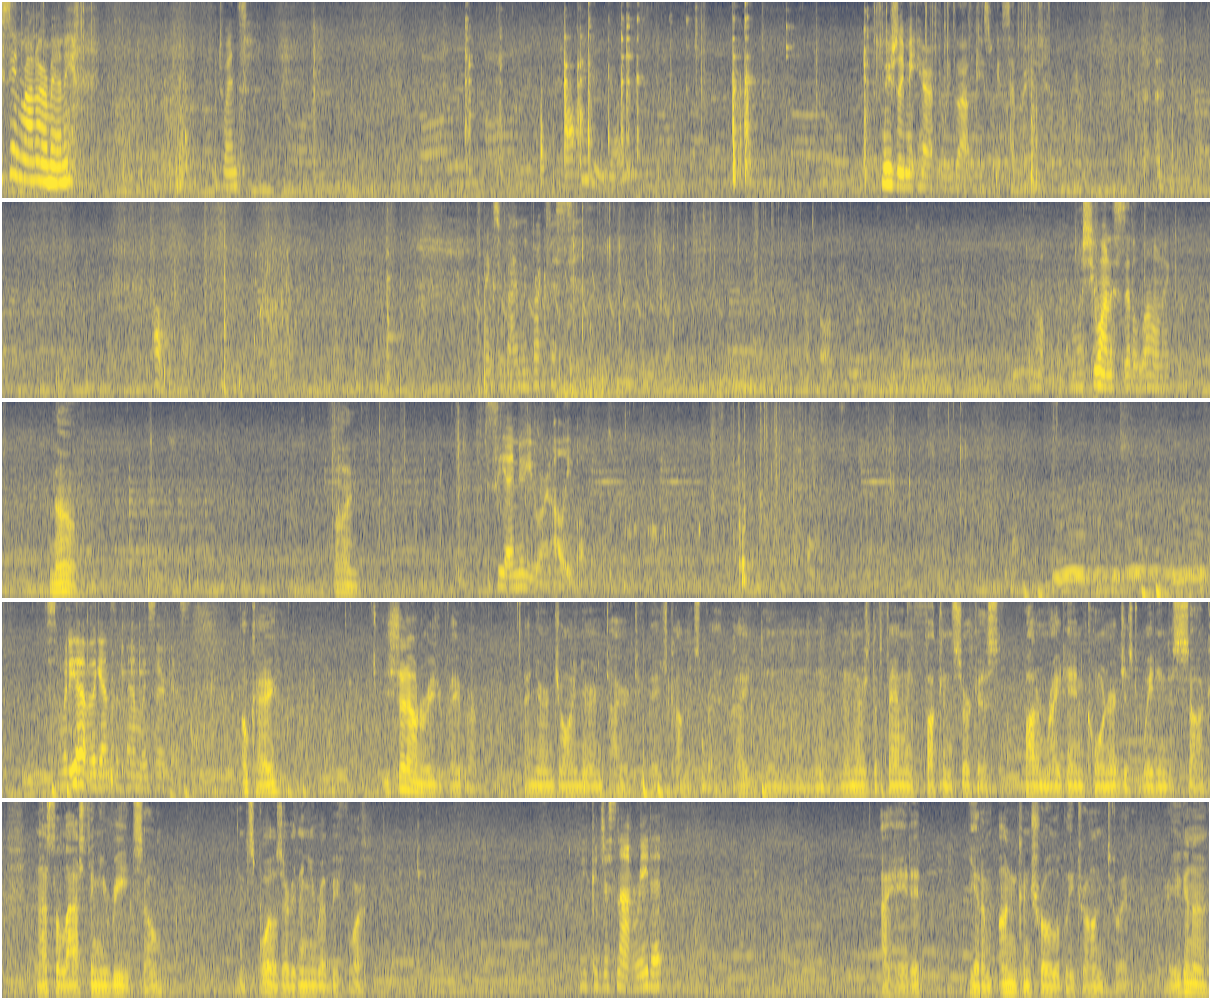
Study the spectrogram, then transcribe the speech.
seen Ronna or Manny? Twins. We usually meet here after we go out in case we get separated. Thanks for buying me breakfast. Well, unless you want to sit alone, I can. No. Fine. See, I knew you weren't all evil. So what do you have against the family circus? Okay. You sit down and read your paper, and you're enjoying your entire two-page comic spread, right? And then there's the family fucking circus, bottom right-hand corner, just waiting to suck. And that's the last thing you read, so it spoils everything you read before it. You could just not read it. I hate it, yet I'm uncontrollably drawn to it. Are you gonna...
